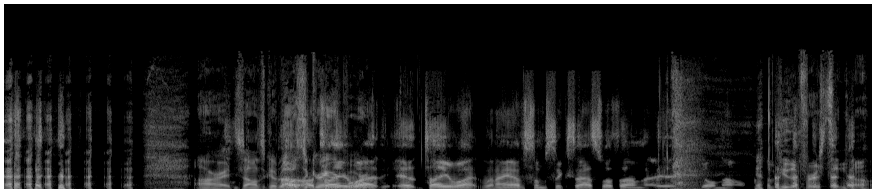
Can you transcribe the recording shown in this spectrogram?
all right, sounds good. That was a great I'll tell report. You what, I'll tell you what, when I have some success with them, uh, you'll know. you'll be the first to know.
